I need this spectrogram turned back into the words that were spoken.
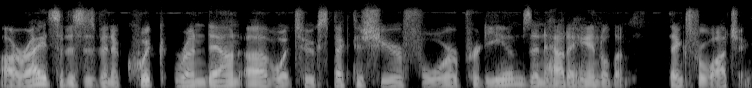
all right, so this has been a quick rundown of what to expect this year for per diems and how to handle them. Thanks for watching.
